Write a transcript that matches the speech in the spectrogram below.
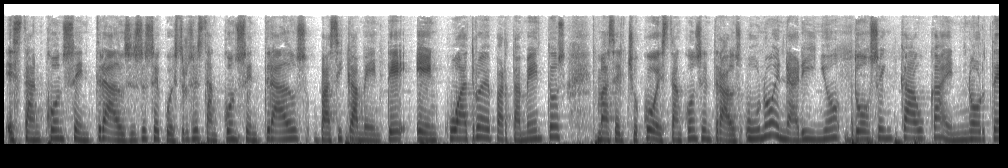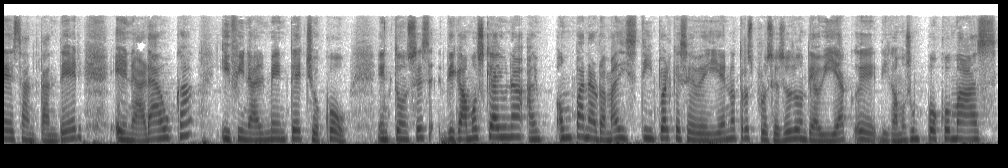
están concentrados, esos secuestros están concentrados básicamente en cuatro departamentos más el Chocó, están concentrados uno en Nariño, dos en Cauca, en norte de Santander, en Arauca y finalmente Chocó. Entonces, digamos que hay, una, un panorama distinto al que se veía en otros procesos donde había, eh, digamos, un poco más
